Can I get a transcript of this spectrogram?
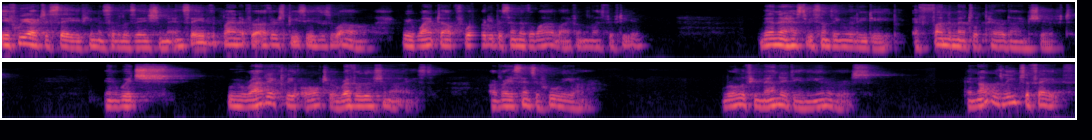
if we are to save human civilization and save the planet for other species as well, we wiped out 40% of the wildlife in the last 50 years. Then there has to be something really deep, a fundamental paradigm shift in which we radically alter, revolutionize our very sense of who we are, role of humanity in the universe, and not with leaps of faith,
